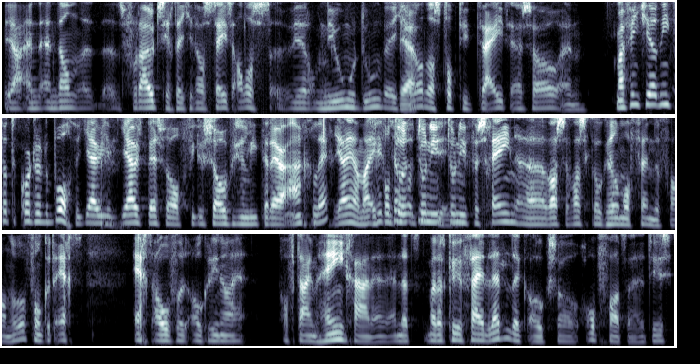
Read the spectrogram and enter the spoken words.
Ja, en, en dan het vooruitzicht dat je dan steeds alles weer opnieuw moet doen, weet je wel. Dan stopt die tijd en zo. En maar vind je dat niet wat te kort door de bocht? Dat jij hebt juist best wel filosofisch en literair aangelegd. Ja, ja maar ik vond toen, toen, hij, toen hij verscheen, uh, was, was ik ook helemaal fan ervan hoor. Vond ik het echt, echt over Ocarina of Time heen gaan. En, en dat, maar dat kun je vrij letterlijk ook zo opvatten. Het is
